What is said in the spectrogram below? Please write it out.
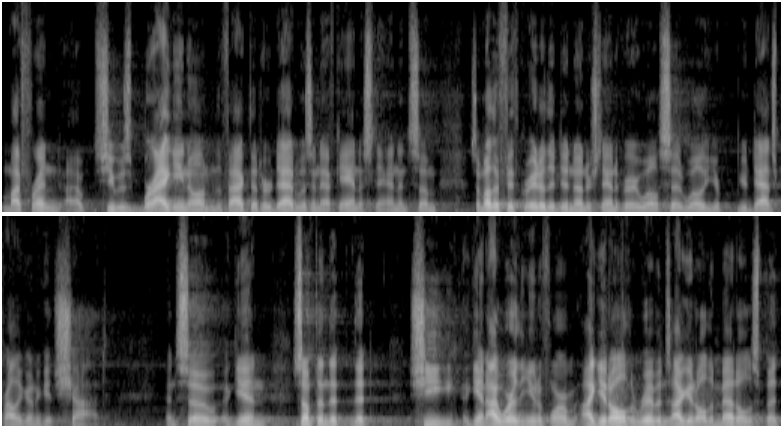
my friend, she was bragging on the fact that her dad was in Afghanistan, and some, some other fifth grader that didn't understand it very well said, Well, your, your dad's probably going to get shot. And so, again, something that, that she, again, I wear the uniform, I get all the ribbons, I get all the medals, but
